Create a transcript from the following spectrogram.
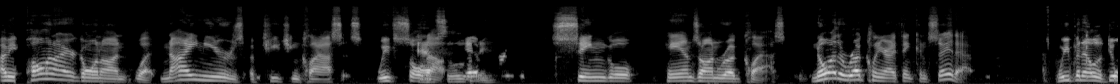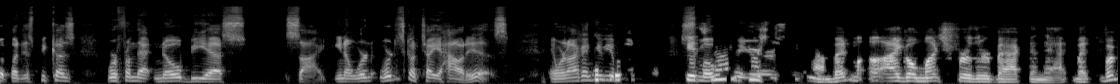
I mean, Paul and I are going on what nine years of teaching classes. We've sold out every single hands-on rug class. No other rug cleaner, I think, can say that. We've been able to do it, but it's because we're from that no BS side. You know, we're we're just going to tell you how it is, and we're not going to give you a bunch of smoke not mirrors. Cam, but uh, I go much further back than that. But but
